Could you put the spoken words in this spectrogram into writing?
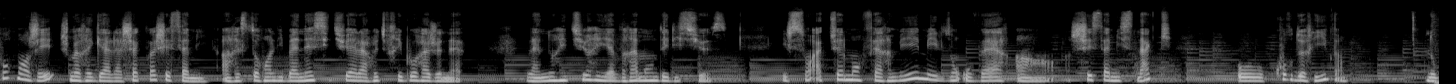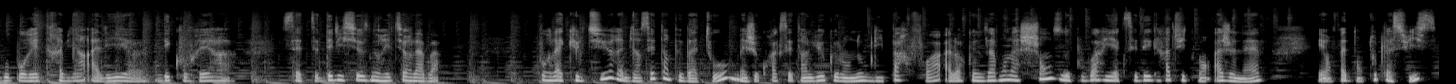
Pour manger, je me régale à chaque fois chez Samy, un restaurant libanais situé à la rue de Fribourg à Genève. La nourriture y est vraiment délicieuse. Ils sont actuellement fermés, mais ils ont ouvert un chez Samy Snack au cours de rive. Donc vous pourrez très bien aller euh, découvrir cette délicieuse nourriture là-bas. Pour la culture, eh bien, c'est un peu bateau, mais je crois que c'est un lieu que l'on oublie parfois alors que nous avons la chance de pouvoir y accéder gratuitement à Genève et en fait dans toute la Suisse.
